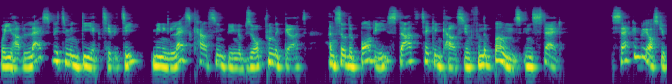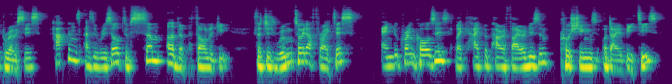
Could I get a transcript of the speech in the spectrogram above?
where you have less vitamin D activity, meaning less calcium being absorbed from the gut, and so the body starts taking calcium from the bones instead. Secondary osteoporosis happens as a result of some other pathology, such as rheumatoid arthritis, endocrine causes like hyperparathyroidism, Cushing's, or diabetes.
